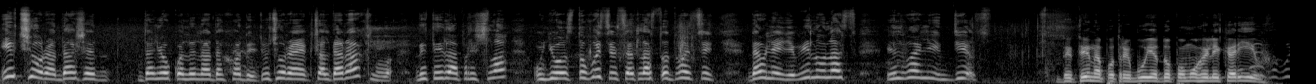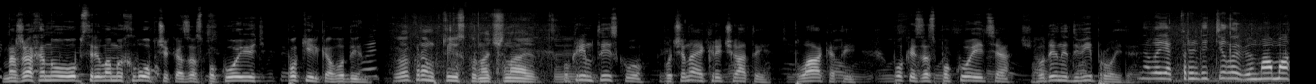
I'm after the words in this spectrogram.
І вчора навіть далеко не треба ходити. Вчора, як чалдарахнуло, дитина прийшла, у нього 180 на 120 давлення. Він у нас інвалід, дід. Дитина потребує допомоги лікарів. Нажаханого обстрілами хлопчика заспокоюють по кілька годин. Окрім тиску починають. Окрім тиску, починає кричати, плакати. Поки заспокоїться, години дві пройде. Але як прилетіла, він мама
